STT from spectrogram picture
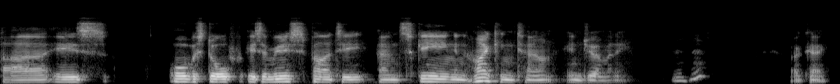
uh, is Oberstdorf is a municipality and skiing and hiking town in Germany. Mm -hmm. Okay.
